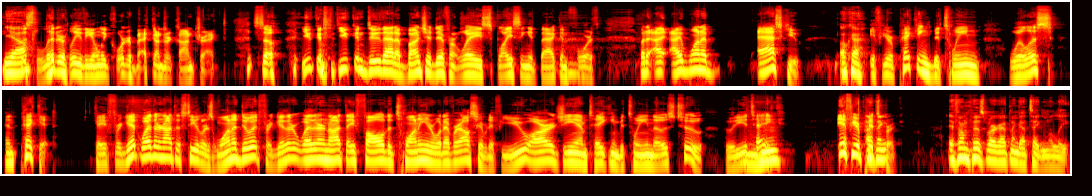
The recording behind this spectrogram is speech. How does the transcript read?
yeah, he was literally the only quarterback under contract. So you can you can do that a bunch of different ways, splicing it back and forth. But I, I want to ask you, Okay. If you're picking between Willis and Pickett, okay, forget whether or not the Steelers want to do it, forget whether or not they fall to 20 or whatever else here. But if you are a GM taking between those two, who do you mm-hmm. take? If you're Pittsburgh. Think, if I'm Pittsburgh, I think I take Malik.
